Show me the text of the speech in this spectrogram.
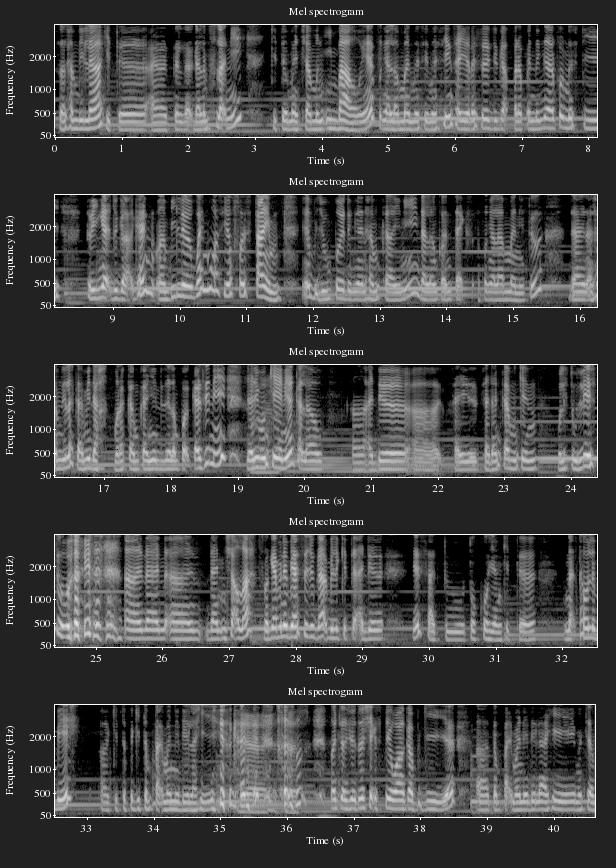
So Alhamdulillah kita uh, dalam slot ni kita macam mengimbau ya pengalaman masing-masing. Saya rasa juga para pendengar pun mesti teringat juga kan? Uh, bila when was your first time? Ya berjumpa dengan Hamka ini dalam konteks pengalaman itu. Dan alhamdulillah kami dah merakamkannya di dalam podcast ini. Jadi mungkin ya kalau uh, ada uh, saya cadangkan mungkin boleh tulis tu. Uh, dan uh, dan insyaallah sebagaimana biasa juga bila kita ada ya satu tokoh yang kita nak tahu lebih uh, kita pergi tempat mana dia lahir kan? yeah, yes, yes. macam contoh Shakespeare orang akan pergi ya. Uh, tempat mana dia lahir macam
